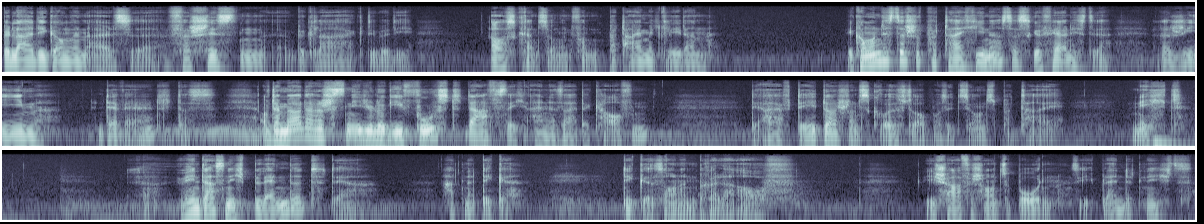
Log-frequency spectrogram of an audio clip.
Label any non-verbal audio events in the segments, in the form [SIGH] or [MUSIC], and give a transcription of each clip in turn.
Beleidigungen als äh, Faschisten äh, beklagt, über die Ausgrenzungen von Parteimitgliedern. Die Kommunistische Partei Chinas, das gefährlichste Regime der Welt, das auf der mörderischsten Ideologie fußt, darf sich eine Seite kaufen. Die AfD, Deutschlands größte Oppositionspartei, nicht. Äh, wen das nicht blendet, der hat eine dicke dicke Sonnenbrille auf. Die Schafe schauen zu Boden, sie blendet nichts.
